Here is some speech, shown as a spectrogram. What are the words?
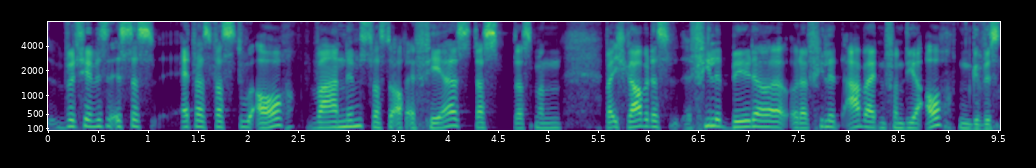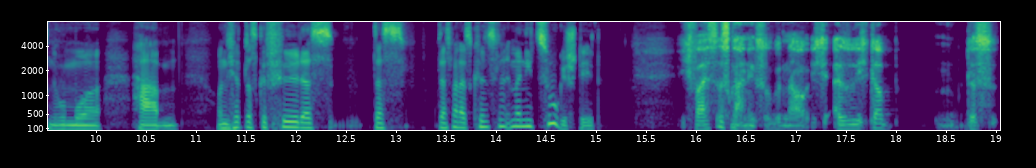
würde ich gerne wissen, ist das etwas, was du auch wahrnimmst, was du auch erfährst, dass, dass man, weil ich glaube, dass viele Bilder oder viele Arbeiten von dir auch einen gewissen Humor haben. Und ich habe das Gefühl, dass, dass, dass man das Künstlern immer nie zugesteht. Ich weiß es gar nicht so genau. Ich, also ich glaube, dass,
